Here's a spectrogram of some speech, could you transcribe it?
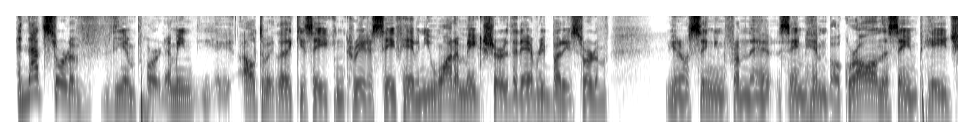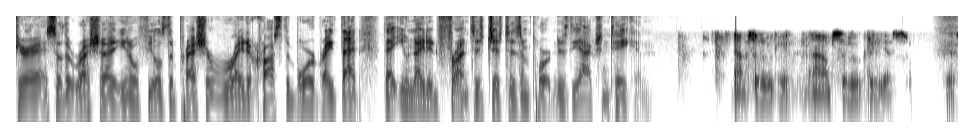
And that's sort of the important. I mean, ultimately, like you say, you can create a safe haven. You want to make sure that everybody's sort of, you know, singing from the same hymn book. We're all on the same page here, so that Russia, you know, feels the pressure right across the board. Right, that that united front is just as important as the action taken. Absolutely, absolutely, yes, yes.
